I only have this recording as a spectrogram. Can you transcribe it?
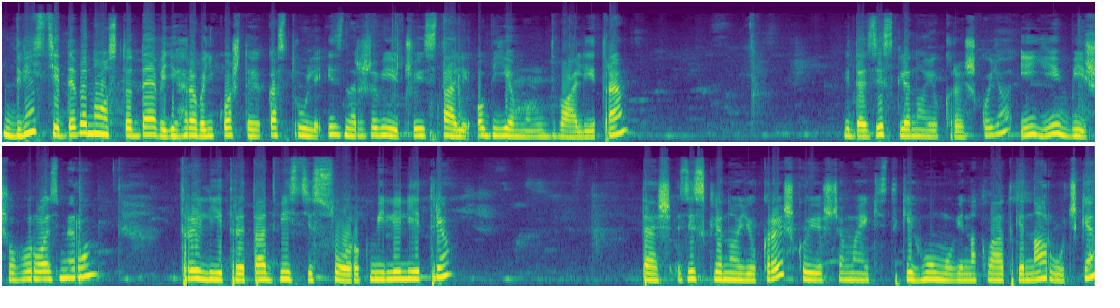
299 гривень коштує каструля із нержавіючої сталі об'ємом 2 літри. Йде зі скляною кришкою і є більшого розміру 3 літри та 240 мл. Теж зі скляною кришкою, ще має якісь такі гумові накладки на ручки.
